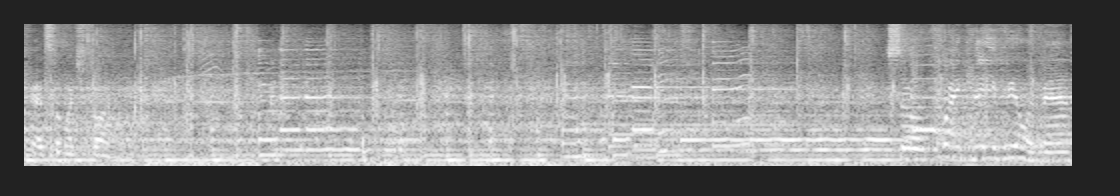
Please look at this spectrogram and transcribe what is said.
We had so much fun. So, Frank, how you feeling, man?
